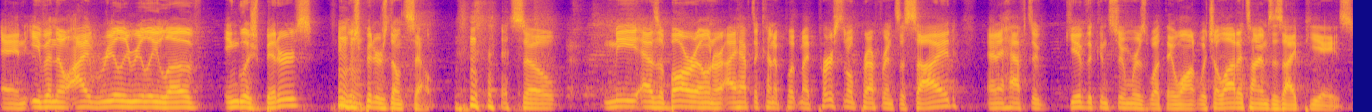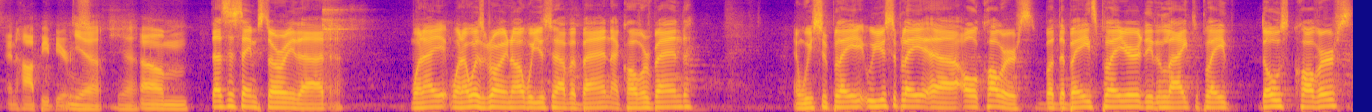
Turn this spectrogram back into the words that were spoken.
And even though I really really love English bitters, English bitters don't sell. so me as a bar owner, I have to kind of put my personal preference aside and I have to give the consumers what they want, which a lot of times is IPAs and hoppy beers. Yeah, yeah. Um, That's the same story that when I when I was growing up, we used to have a band, a cover band, and we used to play. We used to play uh, all covers, but the bass player didn't like to play those covers.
